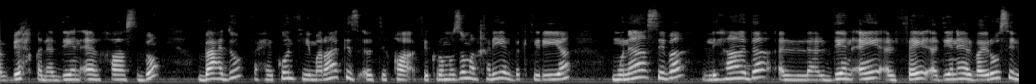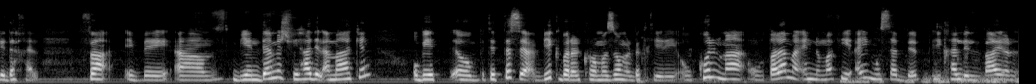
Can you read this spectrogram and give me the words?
بيحقن ال DNA الخاص به. بعده فحيكون في مراكز التقاء في كروموزوم الخلية البكتيرية مناسبة لهذا ال DNA ال DNA الفيروسي اللي دخل. فبيندمج في هذه الأماكن وبتتسع بيكبر الكروموزوم البكتيري وكل ما وطالما إنه ما في أي مسبب يخلي الفير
